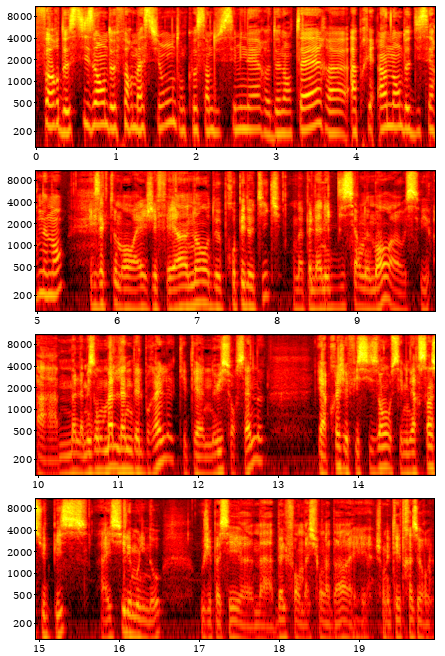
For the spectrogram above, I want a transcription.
Fort de six ans de formation, donc au sein du séminaire de Nanterre, euh, après un an de discernement. Exactement, j'ai fait un an de propédotique, on appelle l'année de discernement, à, à la maison Madeleine Delbrel, qui était à Neuilly-sur-Seine. Et après, j'ai fait six ans au séminaire Saint-Sulpice, à Issy-les-Moulineaux, où j'ai passé euh, ma belle formation là-bas et j'en étais très heureux.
